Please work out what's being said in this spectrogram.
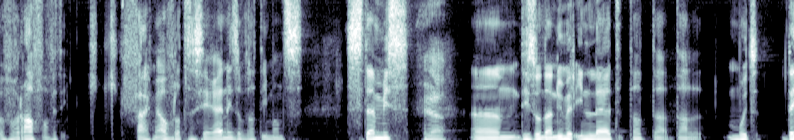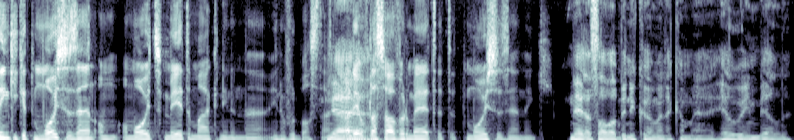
vooraf. Of het, ik, ik vraag me af of dat een sirene is of dat iemands stem is Ja, ehm, die zo dat nummer inleidt. Dat, dat, dat moet, denk ik, het mooiste zijn om, om ooit mee te maken in een, eh, in een voetbalstadion. Ja, Allee, of dat zou voor mij het, het, het mooiste zijn, denk ik. nee, dat zal wel binnenkomen. Dat kan me heel goed inbeelden.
